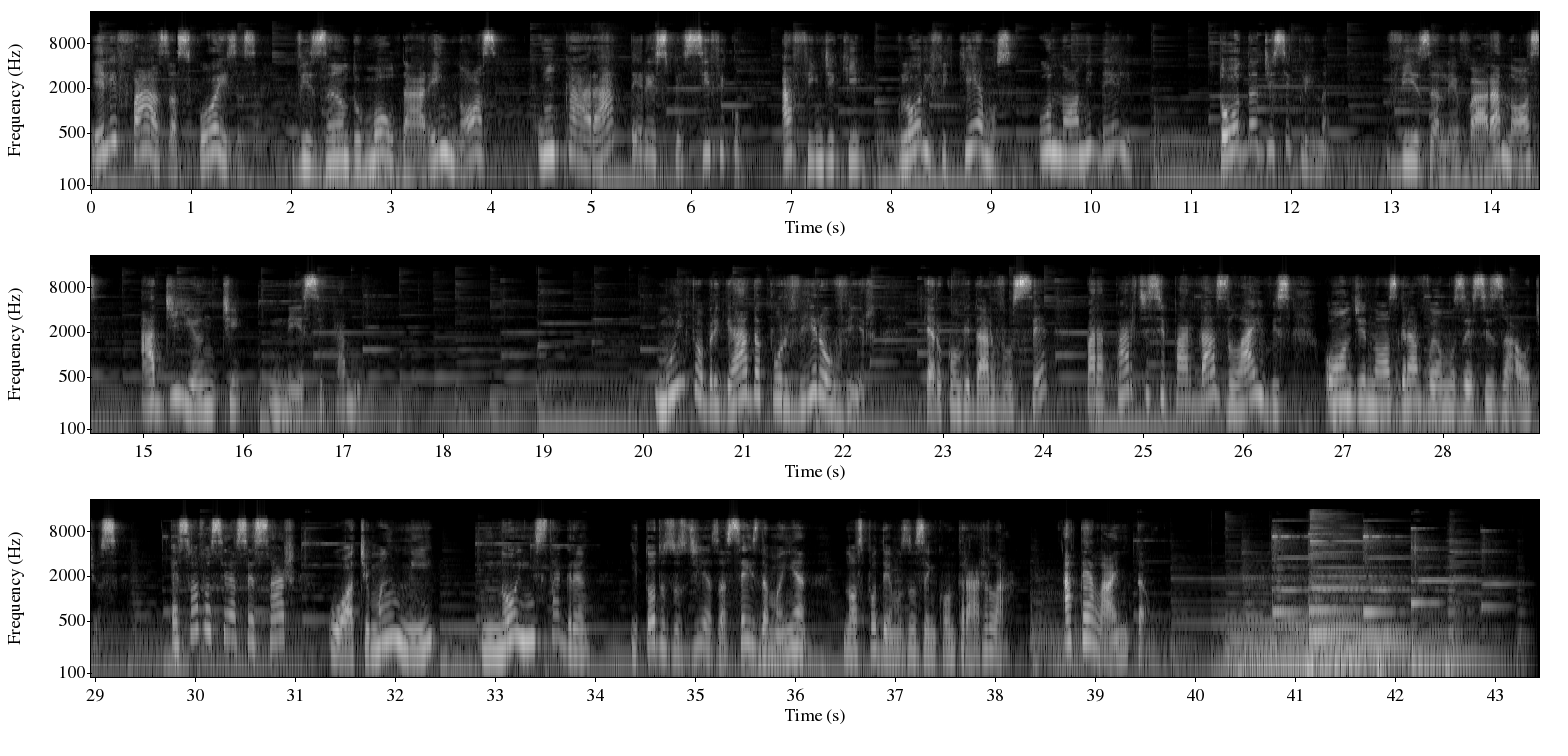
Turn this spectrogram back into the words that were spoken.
Ele faz as coisas visando moldar em nós um caráter específico a fim de que glorifiquemos o nome dele. Toda disciplina visa levar a nós adiante nesse caminho. Muito obrigada por vir ouvir. Quero convidar você para participar das lives onde nós gravamos esses áudios. É só você acessar o Otmani no Instagram e todos os dias às seis da manhã nós podemos nos encontrar lá. Até lá então!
